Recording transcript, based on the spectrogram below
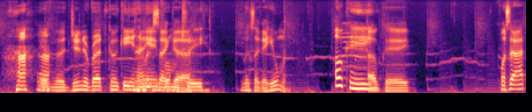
A gingerbread cookie It hanging looks like from a a- tree. Looks like a human. Okay. Okay. What's that?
